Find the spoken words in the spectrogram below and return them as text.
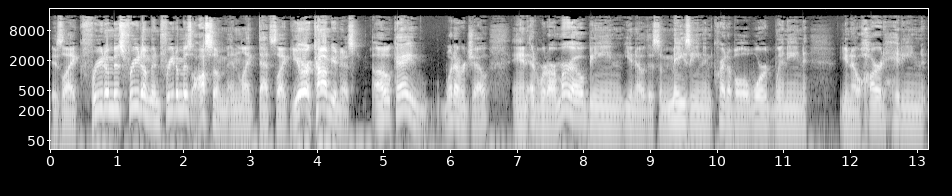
is like freedom is freedom and freedom is awesome and like that's like you're a communist. Okay, whatever, Joe. And Edward R. Murrow being, you know, this amazing, incredible, award-winning, you know, hard-hitting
